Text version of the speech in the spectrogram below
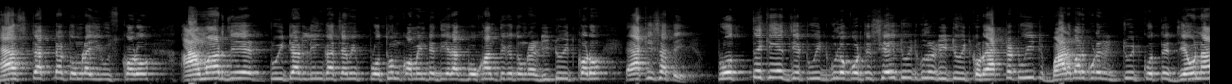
হ্যাশট্যাগটা তোমরা ইউজ করো। আমার যে টুইটার লিঙ্ক আছে, আমি প্রথম কমেন্টে দিয়ে রাখব, ওখান থেকে তোমরা রিটুইট করো। একই সাথে প্রত্যেকে যে টুইটগুলো করছে, সেই টুইটগুলো রিটুইট করো। একটা টুইট বারবার করে রিটুইট করতে যেও না।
